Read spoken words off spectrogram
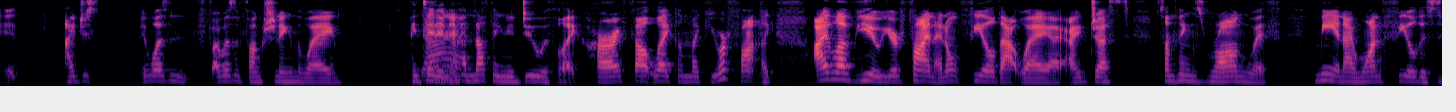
it I just it wasn't I wasn't functioning the way it did and it had nothing to do with like her. I felt like I'm like you're fine. Like I love you. You're fine. I don't feel that way. I, I just something's wrong with me and I want to feel this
